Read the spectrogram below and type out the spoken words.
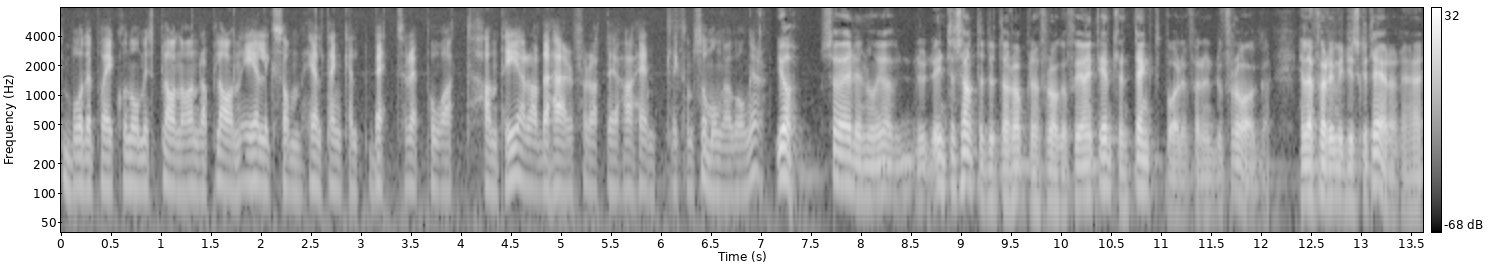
både på ekonomiskt plan och andra plan är liksom helt enkelt bättre på att hantera det här för att det har hänt liksom så många gånger. Ja, så är det nog. det är intressant att du tar upp den frågan för jag har inte egentligen tänkt på det förrän du frågar. Eller förrän vi diskuterar det här.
